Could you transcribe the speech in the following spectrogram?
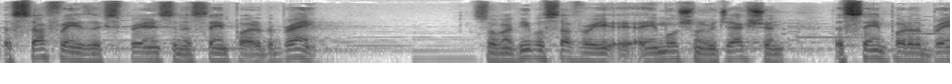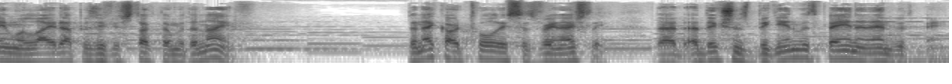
the suffering is experienced in the same part of the brain. So when people suffer emotional rejection, the same part of the brain will light up as if you stuck them with a knife. The Eckhart Tolle says very nicely that addictions begin with pain and end with pain.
